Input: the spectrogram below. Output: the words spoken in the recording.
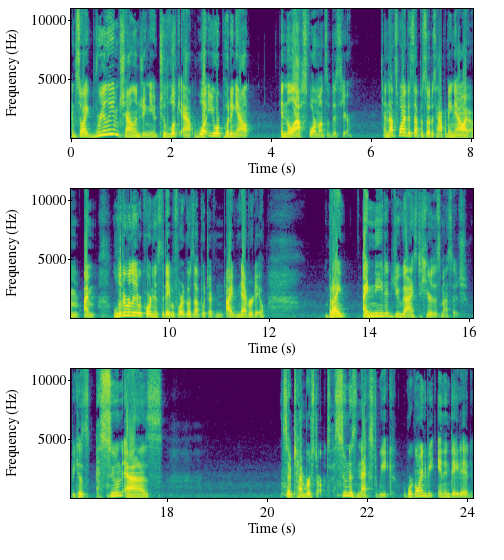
And so I really am challenging you to look at what you're putting out in the last four months of this year. And that's why this episode is happening now. I, am I'm literally recording this the day before it goes up, which I've, I never do. But I I needed you guys to hear this message because as soon as September starts, as soon as next week, we're going to be inundated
